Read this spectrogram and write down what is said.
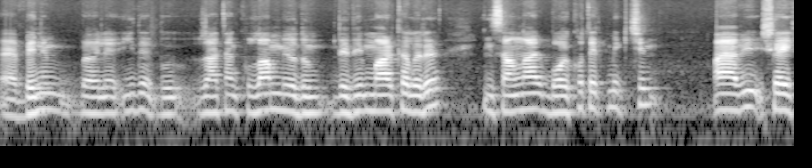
benim böyle iyi de bu zaten kullanmıyordum dediğim markaları insanlar boykot etmek için baya bir şey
